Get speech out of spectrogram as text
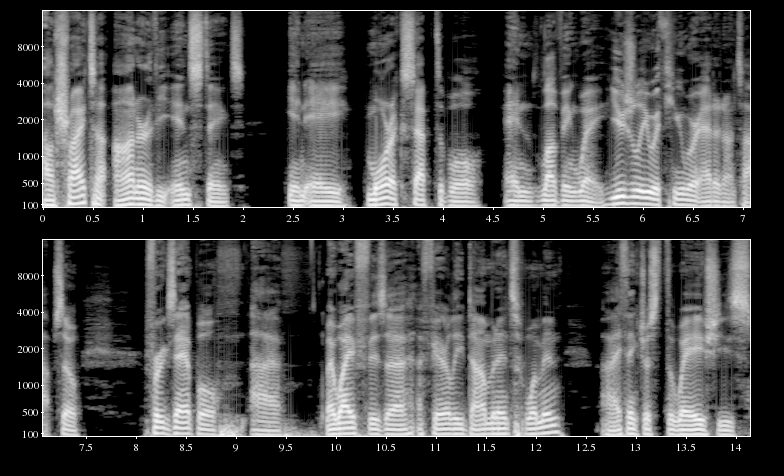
I'll try to honor the instinct in a more acceptable and loving way, usually with humor added on top. So, for example, uh, my wife is a, a fairly dominant woman. I think just the way she's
